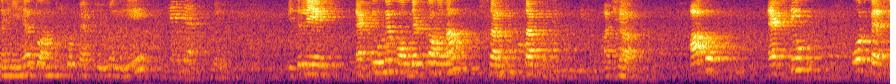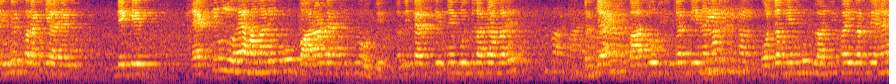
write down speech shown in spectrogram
नहीं है तो हम उसको पैसिव में नहीं ले सकते। इसलिए एक्टिव में ऑब्जेक्ट का होना शर्त शर्त है। अच्छा अब एक्टिव और पैसिव में फ़र्क क्या है? देखिए एक्टिव जो है हमारे वो बारह टेंसेस में होते हैं। यानी टेंस कितने कुल मिला के हमारे प्रेजेंट पास्ट और फ्यूचर तीन है ना? और जब इनको क्लासिफाई करते हैं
